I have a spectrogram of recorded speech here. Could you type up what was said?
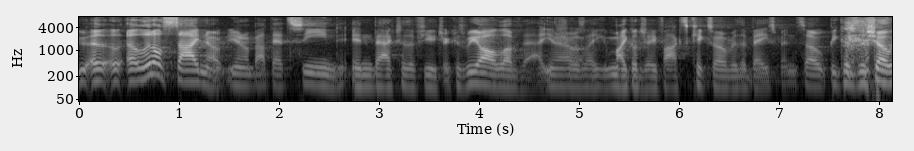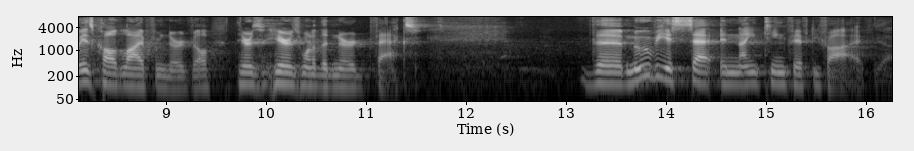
a, a little side note, you know, about that scene in Back to the Future, because we all love that. You know, it was like Michael J. Fox kicks over the basement. So, because the show is called Live from Nerdville, here's here's one of the nerd facts. The movie is set in 1955. Yeah.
